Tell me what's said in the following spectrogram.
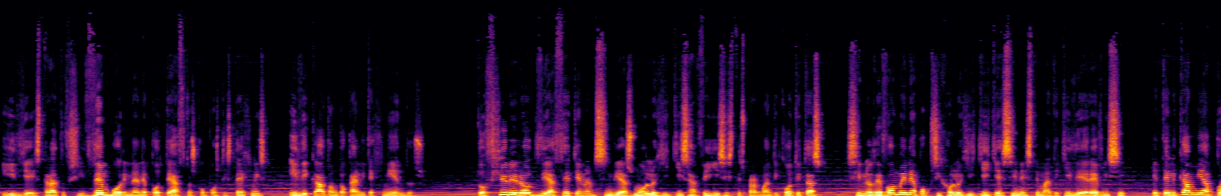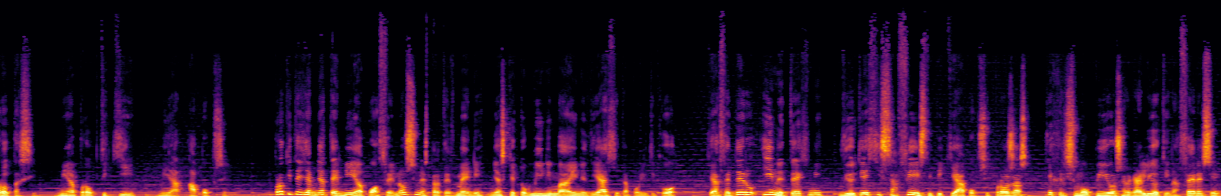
η ίδια η στράτευση δεν μπορεί να είναι ποτέ αυτός σκοπός της τέχνης, ειδικά όταν το κάνει τεχνίεντο. Το Fury Road διαθέτει έναν συνδυασμό λογικής αφήγησης της πραγματικότητας, συνοδευόμενη από ψυχολογική και συναισθηματική διερεύνηση και τελικά μία πρόταση, μία προοπτική, μία άποψη. Πρόκειται για μια ταινία που αφενός είναι στρατευμένη, μιας και το μήνυμα είναι διάχυτα πολιτικό, και αφετέρου είναι τέχνη, διότι έχει σαφή αισθητική άποψη πρόζας και χρησιμοποιεί ως εργαλείο την αφαίρεση,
